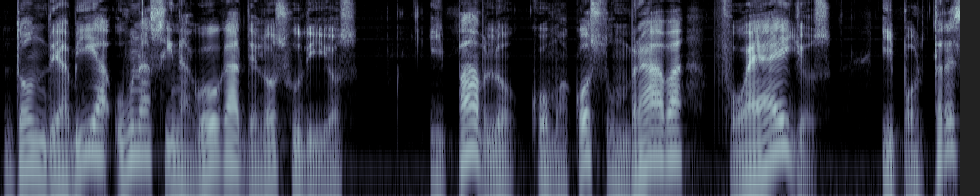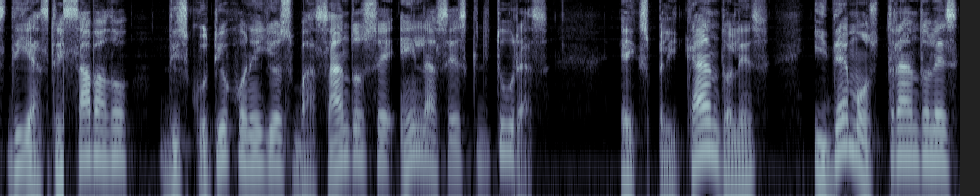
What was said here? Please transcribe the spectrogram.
donde había una sinagoga de los judíos y Pablo, como acostumbraba, fue a ellos, y por tres días de sábado discutió con ellos basándose en las escrituras, explicándoles y demostrándoles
